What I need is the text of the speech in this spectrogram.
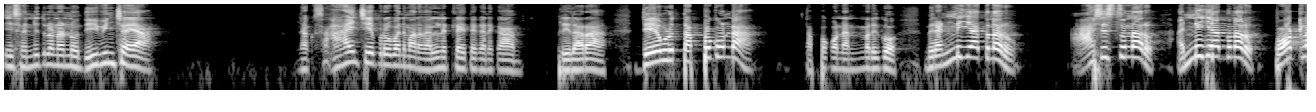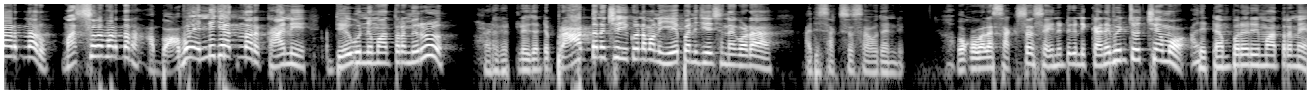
నీ సన్నిధిలో నన్ను దీవించాయా నాకు సహాయం చేయ ప్రభు అని మనం వెళ్ళినట్లయితే కనుక ప్రిలారా దేవుడు తప్పకుండా తప్పకుండా అంటున్నారు ఇగో మీరు అన్ని చేస్తున్నారు ఆశిస్తున్నారు అన్ని చేస్తున్నారు పోట్లాడుతున్నారు మత్సర పడుతున్నారు. ఆ బాబోయ్ అన్ని చేస్తున్నారు కానీ దేవుణ్ణి మాత్రం మీరు అడగట్లేదు. అంటే ప్రార్థన చేయకుండా మనం ఏ పని చేసినా కూడా అది సక్సెస్ అవ్వదండి. ఒకవేళ సక్సెస్ అయినట్టుగా నీకు కనిపించవచ్చేమో అది టెంపరీ మాత్రమే.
